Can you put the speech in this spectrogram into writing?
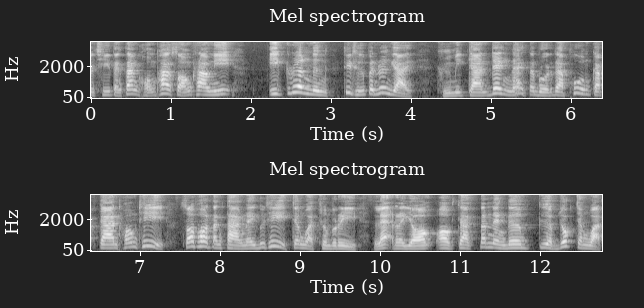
บัญชีแต่งตั้งของภาค 2 คราวนี้ อีกเรื่องหนึ่งที่ถือเป็นเรื่องใหญ่ คือมีการเด้งนายตำรวจระดับผู้กำกับการท้องที่สพต่างๆ ในพื้นที่จังหวัดชลบุรี และระยองออกจากตำแหน่งเดิมเกือบยกจังหวัด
